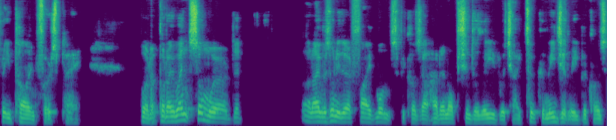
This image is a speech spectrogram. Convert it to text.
three pound first pay. But but I went somewhere that and I was only there five months because I had an option to leave, which I took immediately because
